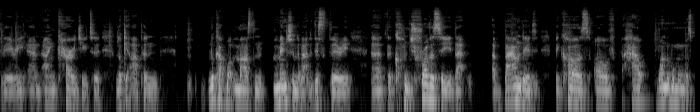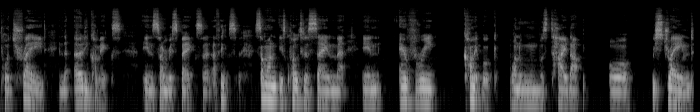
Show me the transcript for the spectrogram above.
theory, and I encourage you to look it up and look up what Marston mentioned about the DISC theory, uh, the controversy that abounded because of how Wonder Woman was portrayed in the early comics in some respects. Uh, I think someone is quoted as saying that in every comic book, Wonder Woman was tied up or restrained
